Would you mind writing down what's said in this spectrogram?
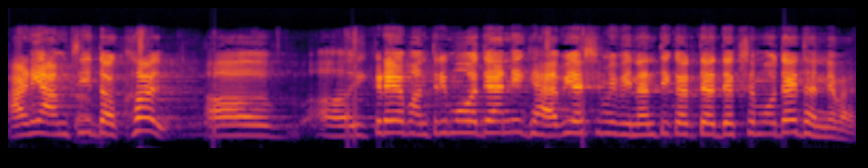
आणि आमची दखल इकडे मंत्री महोदयांनी घ्यावी अशी मी विनंती करते. अध्यक्ष महोदय धन्यवाद.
